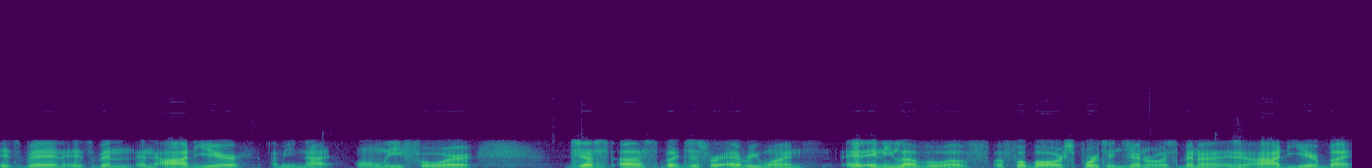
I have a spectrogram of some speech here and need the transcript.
it's been it's been an odd year. I mean, not only for just us, but just for everyone at any level of, of football or sports in general. It's been a, an odd year, but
